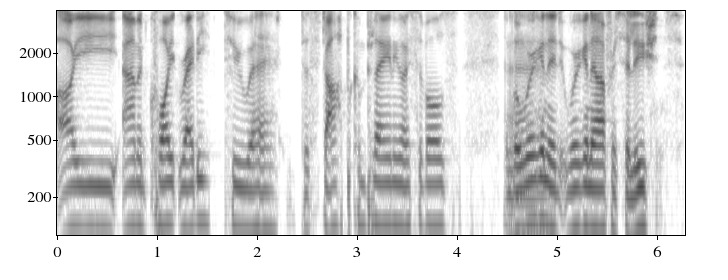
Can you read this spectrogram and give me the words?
I am quite ready to uh, to stop complaining. I suppose. But we're Uh, gonna we're gonna offer solutions.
